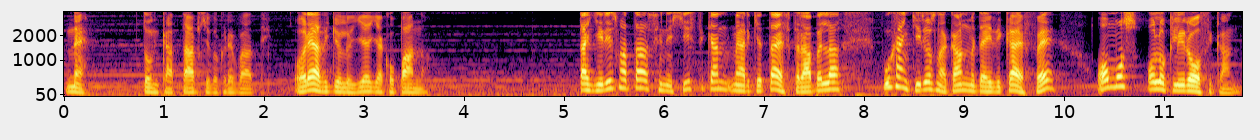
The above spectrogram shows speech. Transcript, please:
Ναι, τον κατάπιε το κρεβάτι. Ωραία δικαιολογία για κοπάνα. Τα γυρίσματα συνεχίστηκαν με αρκετά ευτράπελα που είχαν κυρίως να κάνουν με τα ειδικά εφέ, όμως ολοκληρώθηκαν.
